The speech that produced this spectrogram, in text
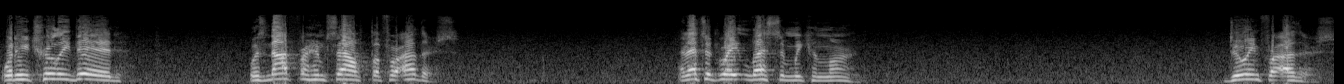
what he truly did was not for himself, but for others. And that's a great lesson we can learn. Doing for others.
